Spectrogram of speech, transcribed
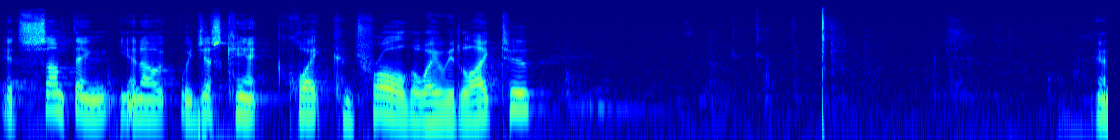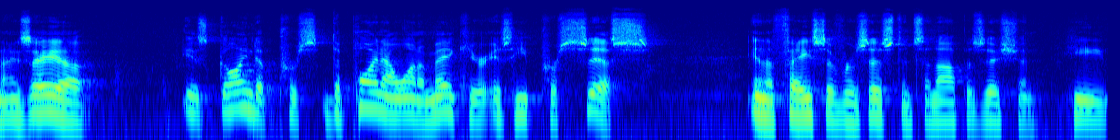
It's something, you know, we just can't quite control the way we'd like to. And Isaiah is going to, pers- the point I want to make here is he persists in the face of resistance and opposition. He,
